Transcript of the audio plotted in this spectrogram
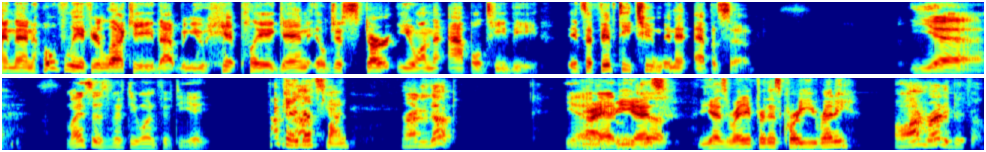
And then hopefully, if you're lucky, that when you hit play again, it'll just start you on the Apple TV. It's a 52 minute episode. Yeah, mine says 51, 58. Okay, Wow. that's fine. Round it up. Yeah, All I right, got are it you guys, up. you guys ready for this? Corey, you ready? Oh, I'm ready, big fella.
